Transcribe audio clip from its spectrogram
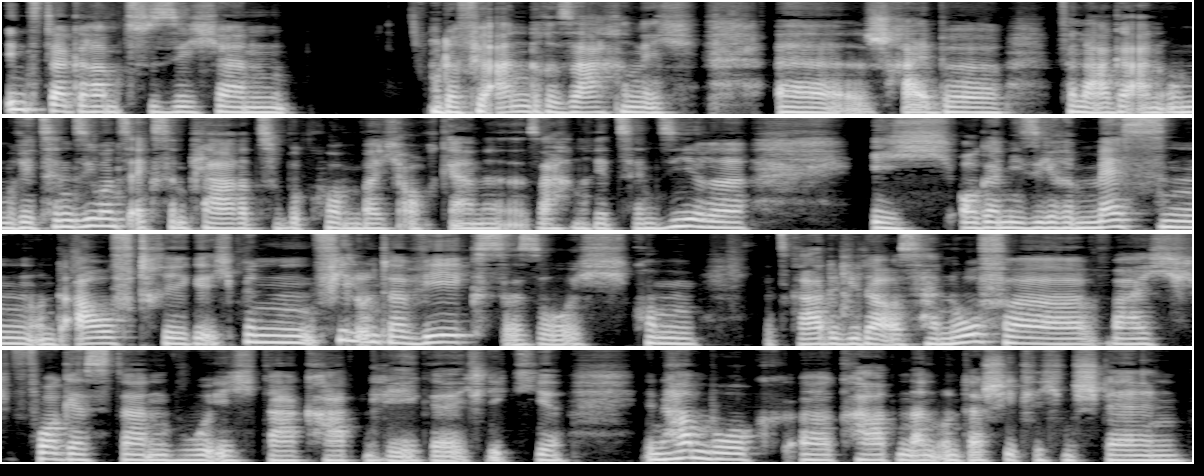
Instagram zu sichern oder für andere Sachen. Ich äh, schreibe Verlage an, um Rezensionsexemplare zu bekommen, weil ich auch gerne Sachen rezensiere. Ich organisiere Messen und Aufträge. Ich bin viel unterwegs. Also ich komme jetzt gerade wieder aus Hannover, war ich vorgestern, wo ich da Karten lege. Ich lege hier in Hamburg äh, Karten an unterschiedlichen Stellen.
